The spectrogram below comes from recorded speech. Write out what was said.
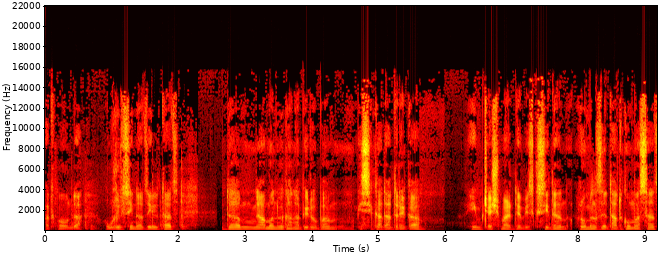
რა თქმა უნდა, უღირსი ნაწილითაც და ამანვე განაპირობა მისი გადადრეკა იმ ჭეშმარიტების გზიდან, რომელზე დადგომასაც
